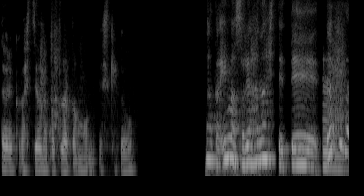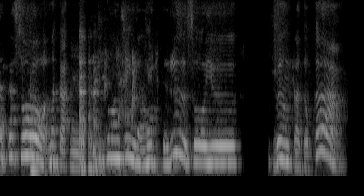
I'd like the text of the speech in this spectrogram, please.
努力が必要なことだと思うんですけど。なんか今それ話してて、だからこそ、なんか日本人が持ってるそういう文化とか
